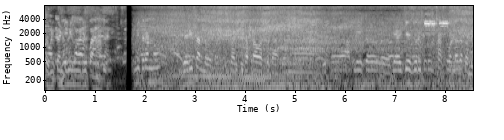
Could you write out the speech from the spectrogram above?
तुम्ही कंटिन्यू व्हिडिओ पाहणार मित्रांनो घरी चाललो होतो. परतीचा प्रवास होता. आपण आपले इथं आपल्या इथं ज्या जेजुरीकडून सासवडला जातो मी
